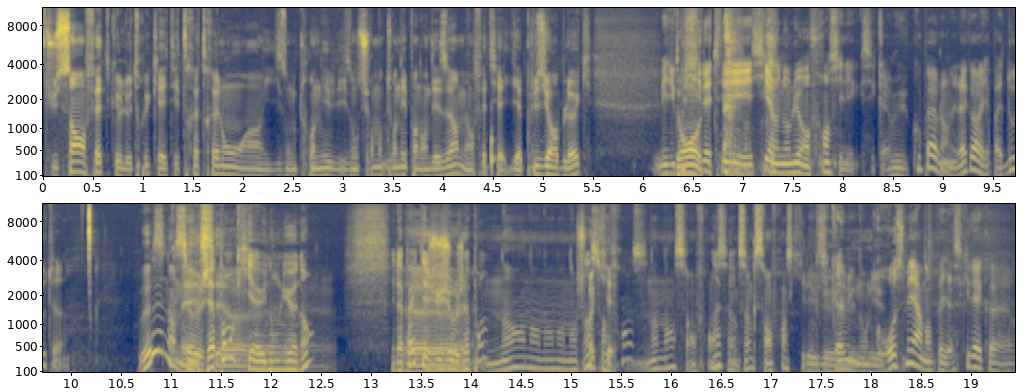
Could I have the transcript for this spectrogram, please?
tu sens en fait que le truc a été très très long. hein. Ils ont tourné, ils ont sûrement tourné pendant des heures, mais en fait, il y a- il y, a plusieurs blocs. Mais du coup, Donc- s'il a été, si un non-lieu en France, il est, c'est quand même eu coupable, on est d'accord, il n'y a pas de doute. Oui, non, C'est mais au Japon qu'il y a eu non-lieu, non? Il n'a pas été jugé au euh, Japon Non, non, non, non, non. Je Non, crois c'est en France Non, non, c'est en France. Il me semble que c'est en France qu'il a eu C'est quand même une grosse merde, on peut dire ce qu'il est quand même.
